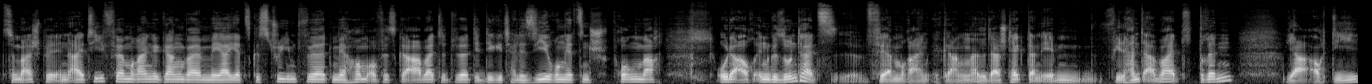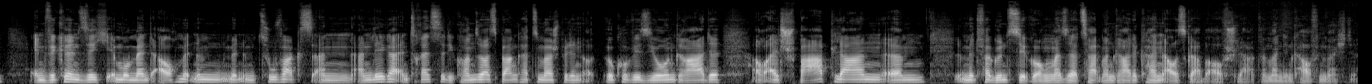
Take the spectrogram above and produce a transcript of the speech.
Zum Beispiel in IT-Firmen reingegangen, weil mehr jetzt gestreamt wird, mehr Homeoffice gearbeitet wird, die Digitalisierung jetzt einen Sprung macht oder auch in Gesundheits Firmen reingegangen. Also da steckt dann eben viel Handarbeit drin. Ja, auch die entwickeln sich im Moment auch mit einem, mit einem Zuwachs an Anlegerinteresse. Die Consorsbank hat zum Beispiel den Ökovision gerade auch als Sparplan ähm, mit Vergünstigungen. Also da zahlt man gerade keinen Ausgabeaufschlag, wenn man den kaufen möchte.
